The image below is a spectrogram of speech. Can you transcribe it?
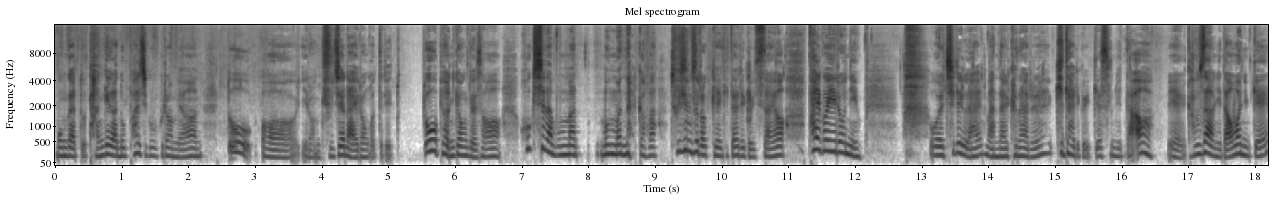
뭔가 또 단계가 높아지고 그러면 또, 어, 이런 규제나 이런 것들이 또 변경돼서 혹시나 못, 만, 못 만날까봐 조심스럽게 기다리고 있어요. 8915님, 5월 7일 날 만날 그날을 기다리고 있겠습니다. 어, 예, 감사합니다. 어머님께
